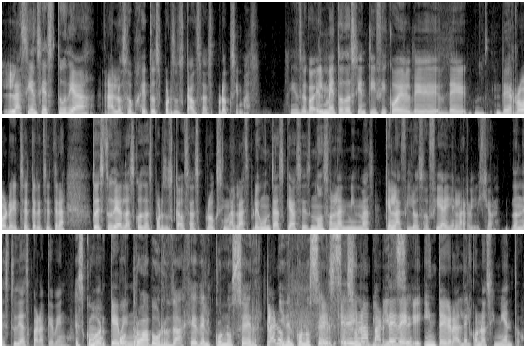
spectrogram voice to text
la ciencia estudia a los objetos por sus causas próximas. ¿sí? El método científico el de, de, de error, etcétera, etcétera, tú estudias las cosas por sus causas próximas. Las preguntas que haces no son las mismas que en la filosofía y en la religión, donde estudias para qué vengo. Es como ¿Por qué otro abordaje del conocer Claro, y del conocerse. Es, es una parte de, integral del conocimiento,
